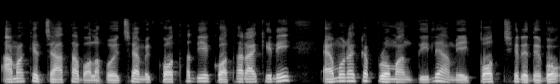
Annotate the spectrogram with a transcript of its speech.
আমাকে যাতা বলা হয়েছে। আমি কথা দিয়ে কথা রাখিনি। এমন একটা প্রমাণ দিলে আমি এই পথ ছেড়ে দেব।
